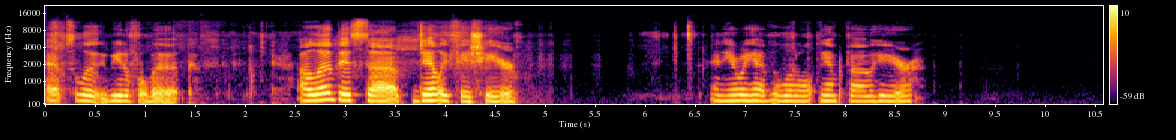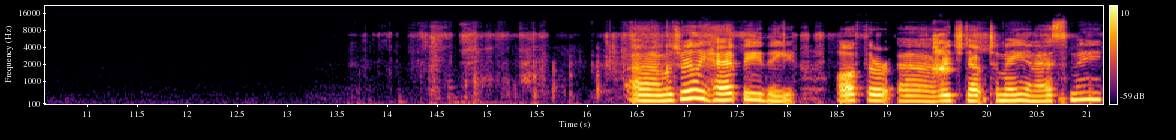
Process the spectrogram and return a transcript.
Absolutely beautiful book. I love this uh, jellyfish here. And here we have the little info here. I was really happy the author uh, reached out to me and asked me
